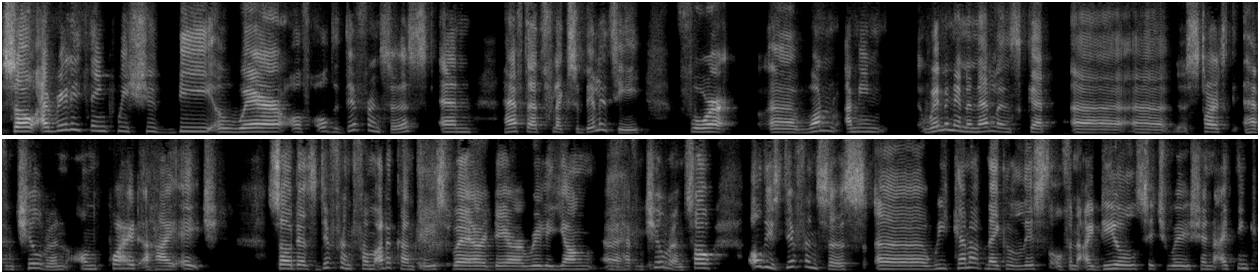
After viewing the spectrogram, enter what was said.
So I really think we should be aware of all the differences and have that flexibility for uh, one. I mean, women in the Netherlands get uh, uh, start having children on quite a high age. So that's different from other countries where they are really young uh, having children. So all these differences, uh, we cannot make a list of an ideal situation. I think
